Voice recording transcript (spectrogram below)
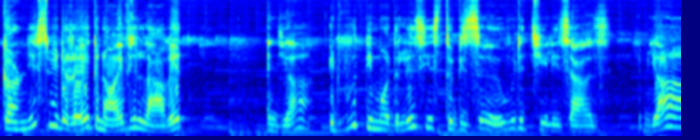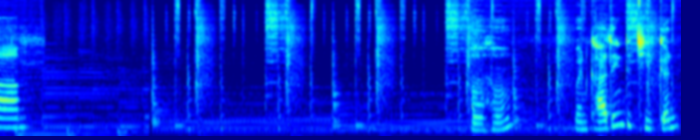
Garnish with oregano if you love it. And yeah, it would be more delicious to be served with a chili sauce. Yum yum! Uh-huh. When cutting the chicken,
